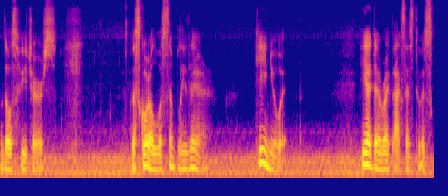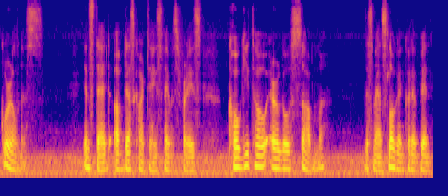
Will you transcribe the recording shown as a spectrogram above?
those features. The squirrel was simply there. He knew it. He had direct access to his squirrelness. Instead of Descartes' famous phrase, cogito ergo sum, this man's slogan could have been,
